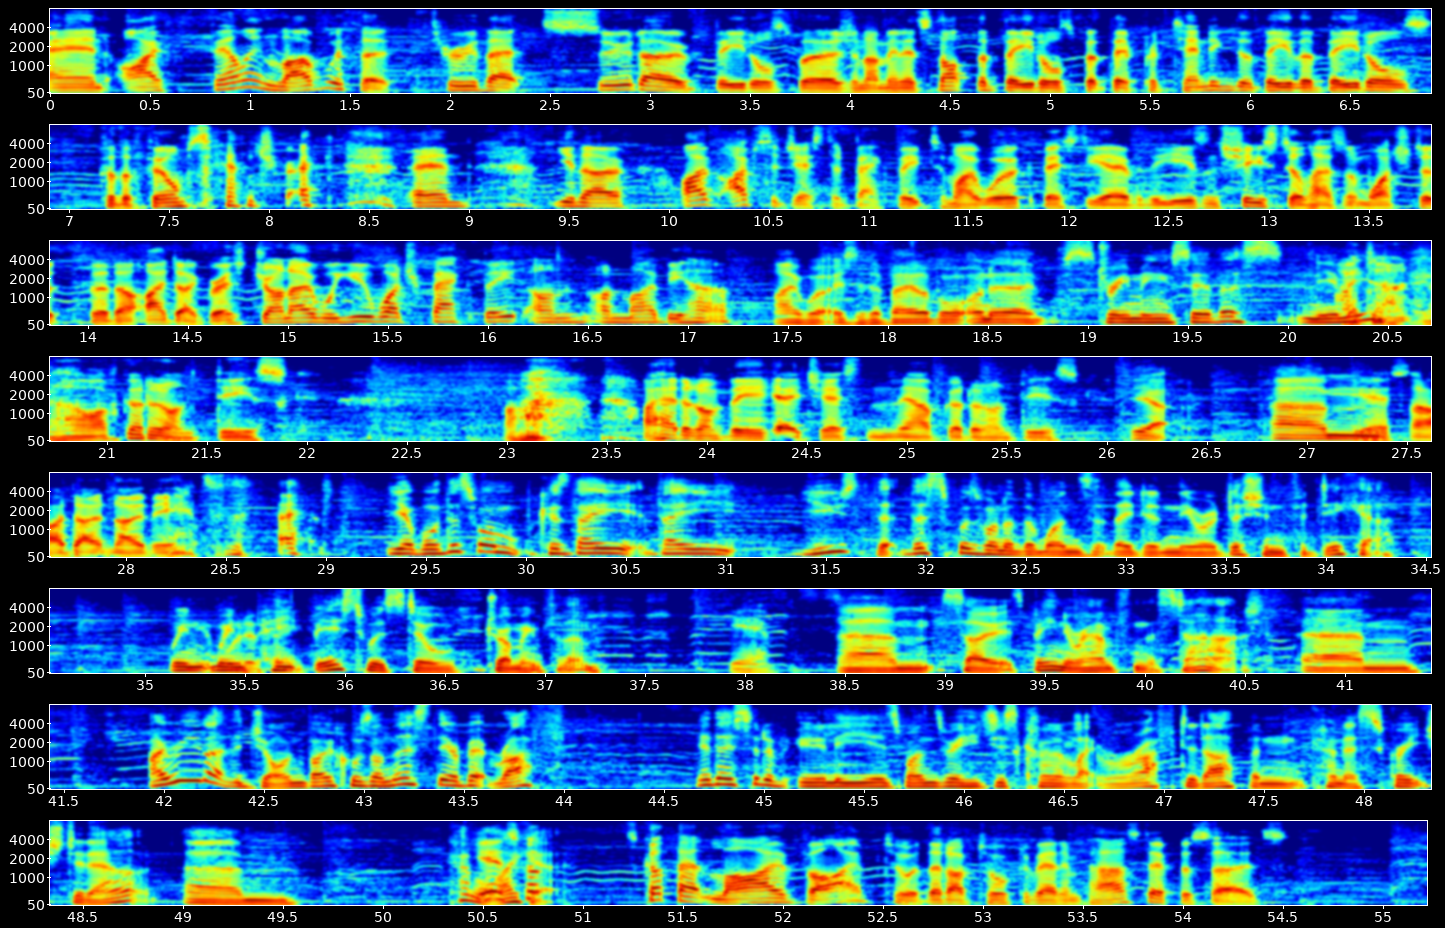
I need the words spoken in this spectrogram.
And I fell in love with it through that pseudo Beatles version. I mean, it's not the Beatles, but they're pretending to be the Beatles for the film soundtrack. And, you know, I've, I've suggested Backbeat to my work bestie over the years, and she still hasn't watched it. But uh, I digress. Jono, will you watch Backbeat on, on my behalf? I will. Is it available on a streaming service near me? I don't know. I've got it on disc. I had it on VHS, and now I've got it on disc. Yeah. Um, Yeah, so I don't know the answer to that. Yeah, well, this one because they they used that. This was one of the ones that they did in their audition for Decca, when when Pete Best was still drumming for them. Yeah. Um, so it's been around from the start. Um, I really like the John vocals on this. They're a bit rough. Yeah, those sort of early years ones where he just kind of like roughed it up and kind of screeched it out. Um, kind of Yeah, like it's got, it. it's got that live vibe to it that I've talked about in past episodes.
